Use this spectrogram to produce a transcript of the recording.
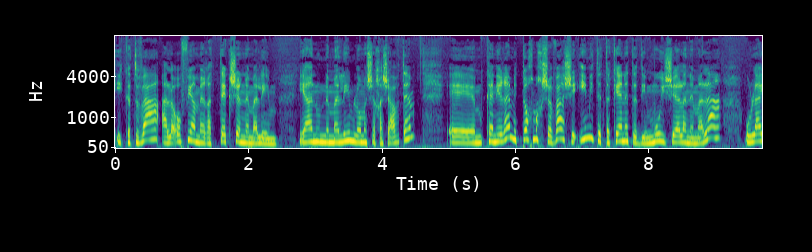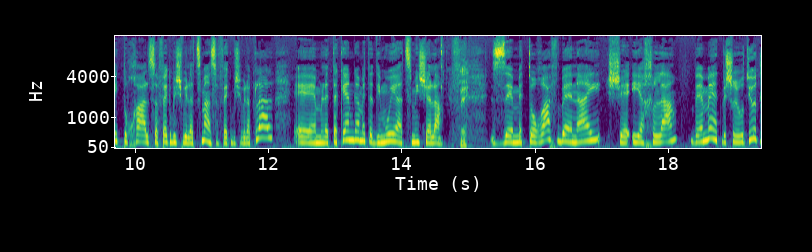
היא כתבה על האופי המרתק של נמלים. יענו נמלים לא מה שחשבתם. אה, כנראה מתוך מחשבה שאם היא תתקן את הדימוי של הנמלה, אולי תוכל, ספק בשביל עצמה, ספק בשביל הכלל, אה, לתקן גם את הדימוי העצמי שלה. יפה. זה מטורף בעיניי שהיא יכלה, באמת, בשרירותיות,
